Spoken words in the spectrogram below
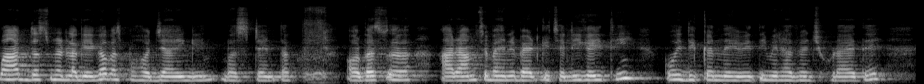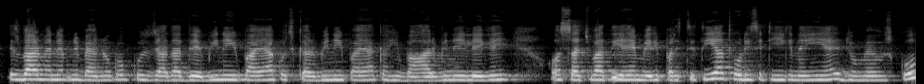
पाँच दस मिनट लगेगा, बस पहुँच जाएँगी बस स्टैंड तक। और बस आराम से बहनें बैठ के चली गई थी। कोई दिक्कत नहीं हुई थी, मेरे हस्बैंड छोड़ाए थे। इस बार मैंने अपनी बहनों को कुछ ज़्यादा दे भी नहीं पाया, कुछ कर भी नहीं पाया, कहीं बाहर भी नहीं ले गई। और सच बात यह है, मेरी परिस्थितियाँ थोड़ी सी ठीक नहीं है, जो मैं उसको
